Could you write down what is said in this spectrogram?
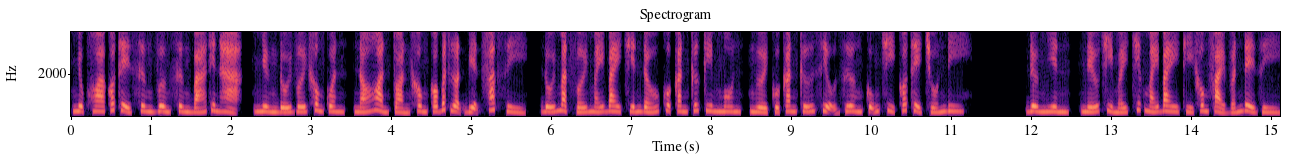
nhục hoa có thể xưng vương xưng bá thiên hạ, nhưng đối với không quân, nó hoàn toàn không có bất luận biện pháp gì, đối mặt với máy bay chiến đấu của căn cứ Kim Môn, người của căn cứ Diệu Dương cũng chỉ có thể trốn đi. Đương nhiên, nếu chỉ mấy chiếc máy bay thì không phải vấn đề gì,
